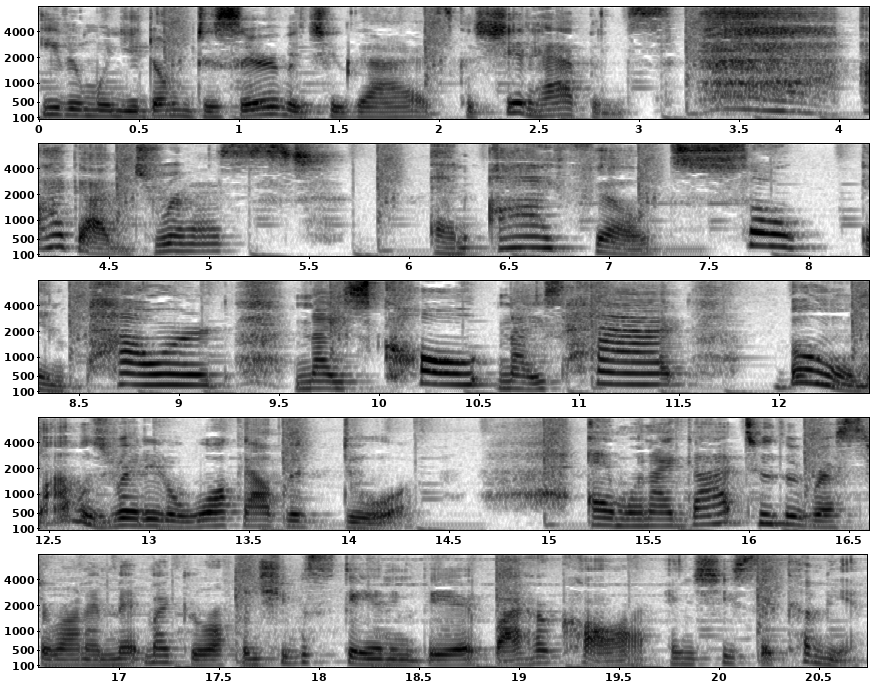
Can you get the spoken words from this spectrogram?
even when you don't deserve it, you guys, because shit happens. I got dressed And I felt so empowered. Nice coat, nice hat. Boom, I was ready to walk out the door. And when I got to the restaurant, I met my girlfriend. She was standing there by her car and she said, Come here.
